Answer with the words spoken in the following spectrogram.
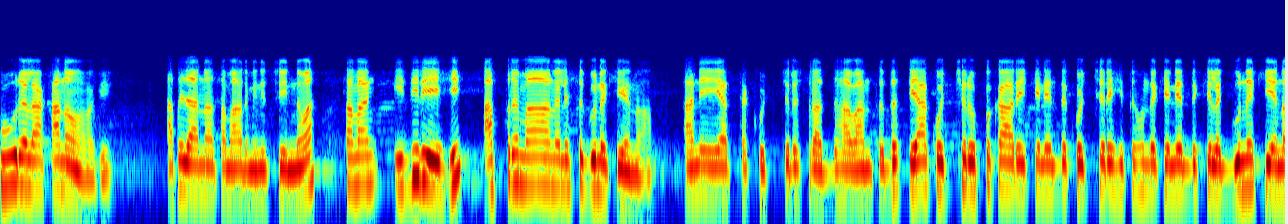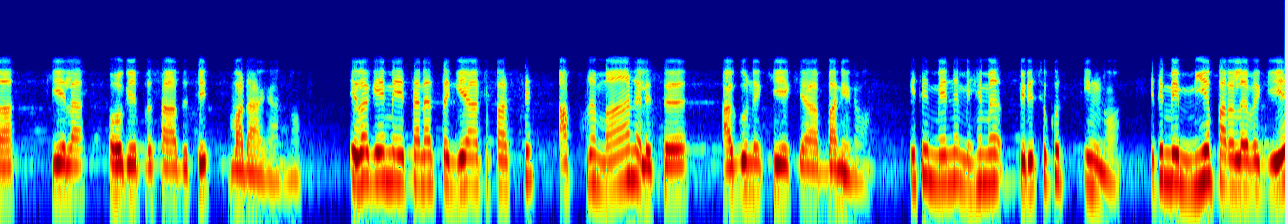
කූරලා කනවා වගේ. අපි දන්නා සමහර මිනිස්සු ඉන්නවා තමන් ඉදිරියේහි අප්‍රමාණ ලෙස ගුණ කියනවා. අනේ යත්ත කොච්චර ශ්‍රද්ධාවන්තද එයා කොච්චර උපකාරී කෙනෙක්ද කොච්චර හිත හොඳ කෙනෙක්ද කියලා ගුණ කියනවා කියලා ඔහුගේ ප්‍රසාද සිත් වඩා ගන්නවා. ඒ වගේම මේ තනත්ත ගියාට පස්සේ අප්‍රමාණ ලෙස අගුණ කිය කියා බනිනවා. ඉතින් මෙන්න මෙහෙම පිරිසකුත් ඉන්නවා. ඉතින් මේ මිය පරලව ගිය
